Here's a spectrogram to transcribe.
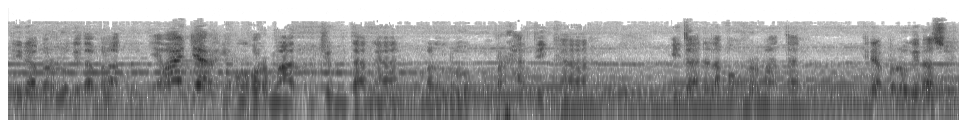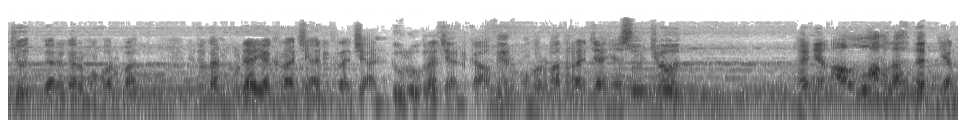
Tidak perlu kita melakukan. Ya wajar yang menghormat, mencium tangan, meluk, memperhatikan. Itu adalah penghormatan. Tidak perlu kita sujud gara-gara menghormat. Itu kan budaya kerajaan-kerajaan dulu, kerajaan kafir menghormat rajanya sujud. Hanya Allah lah dan yang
